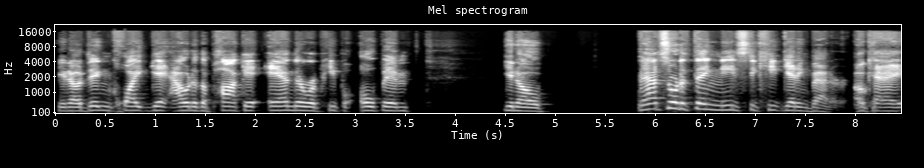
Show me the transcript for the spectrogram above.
You know, didn't quite get out of the pocket, and there were people open. You know, that sort of thing needs to keep getting better. Okay,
